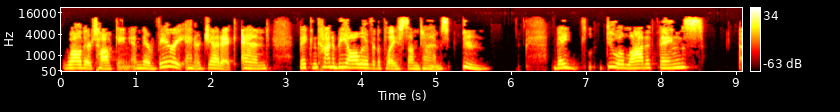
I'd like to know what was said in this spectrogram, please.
while they're talking. And they're very energetic and they can kind of be all over the place sometimes. They do a lot of things uh,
